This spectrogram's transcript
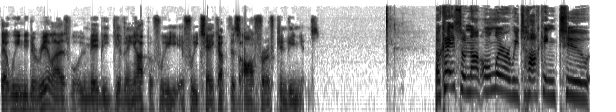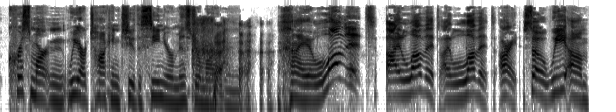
that we need to realize what we may be giving up if we if we take up this offer of convenience Okay, so not only are we talking to Chris Martin, we are talking to the senior Mr. Martin. I love it. I love it. I love it. All right. So we um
